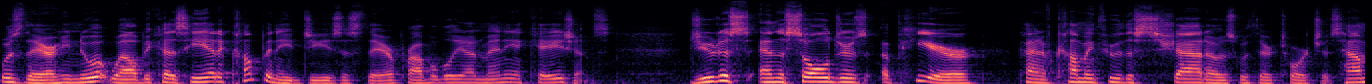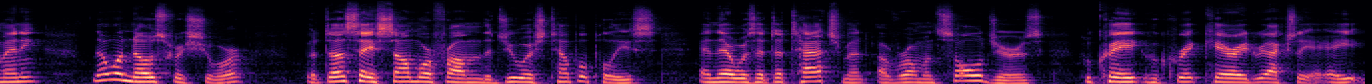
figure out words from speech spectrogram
was there. He knew it well because he had accompanied Jesus there probably on many occasions. Judas and the soldiers appear kind of coming through the shadows with their torches. How many? No one knows for sure, but it does say some were from the Jewish temple police, and there was a detachment of Roman soldiers who, who carried actually a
